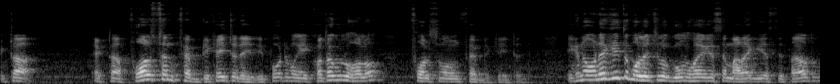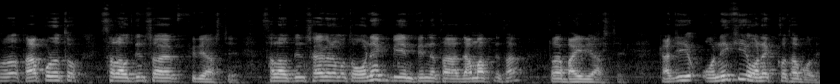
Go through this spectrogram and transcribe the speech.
একটা একটা ফলস অ্যান্ড ফ্যাব্রিকেটেড এই রিপোর্ট এবং এই কথাগুলো হলো ফলস এবং ফ্যাব্রিকেটেড এখানে অনেকেই তো বলেছিল গুম হয়ে গেছে মারা গিয়েছে তারাও তো তারপরে তো সালাউদ্দিন সাহেব ফিরে আসছে। সালাউদ্দিন সাহেবের মতো অনেক বিএনপি নেতা জামাত নেতা তারা বাইরে আসছে। কাজেই অনেকেই অনেক কথা বলে।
